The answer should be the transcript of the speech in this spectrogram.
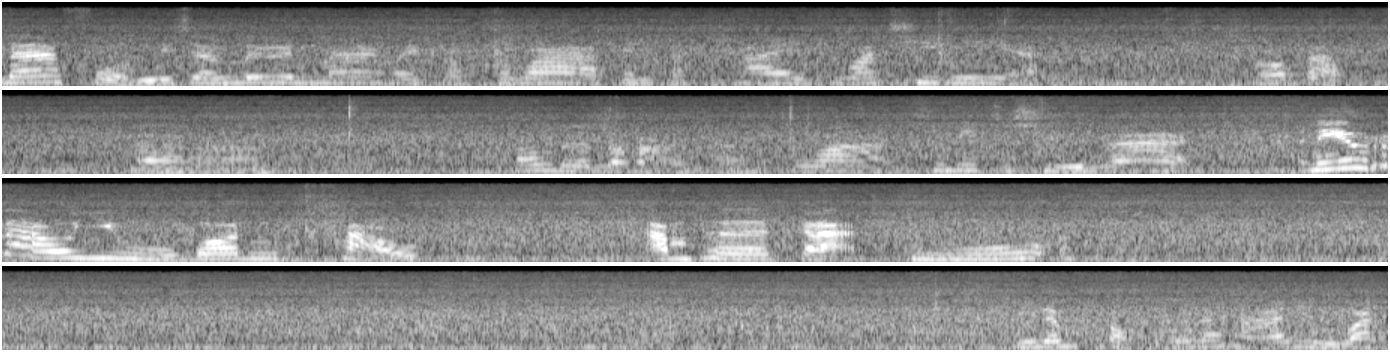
หน้าฝนนี่จะลื่นมากเลยครับเพราะว่าเป็นตะไคร่เพราะว่าที่นี่อะเขาแบบต้องเดินระวังครับเพราะว่าที่นี่จะชื้นมาก อันนี้เราอยู่บนเขาอำเภอกระทู้มีน้ำตกด้วยนะคะ อยู่วัด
